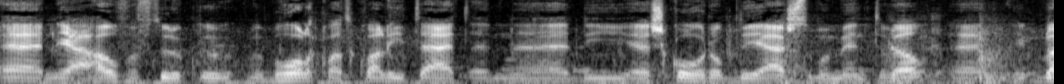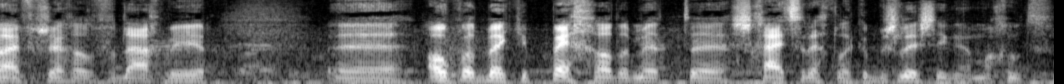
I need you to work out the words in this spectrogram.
En ja, Hoofd heeft natuurlijk behoorlijk wat kwaliteit en uh, die uh, scoren op de juiste momenten wel. En ik blijf zeggen dat we vandaag weer uh, ook wat een beetje pech hadden met scheidsrechtelijke beslissingen. Maar goed,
